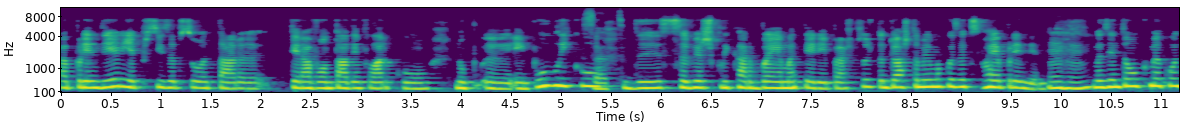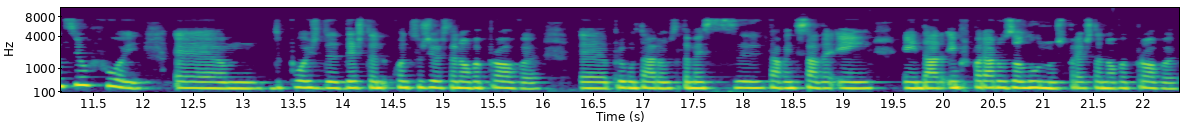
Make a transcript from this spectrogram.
aprender e é preciso a pessoa estar ter à vontade em falar com, no, eh, em público, certo. de saber explicar bem a matéria para as pessoas. Portanto, eu acho também uma coisa que se vai aprendendo. Uhum. Mas então o que me aconteceu foi, um, ehm, depois de, desta, quando surgiu esta nova prova, uh, perguntaram-se também se estava interessada em, em, dar, em preparar os alunos para esta nova prova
